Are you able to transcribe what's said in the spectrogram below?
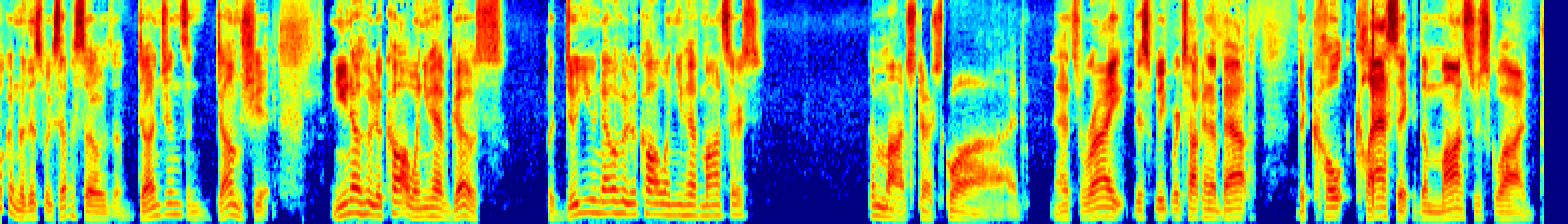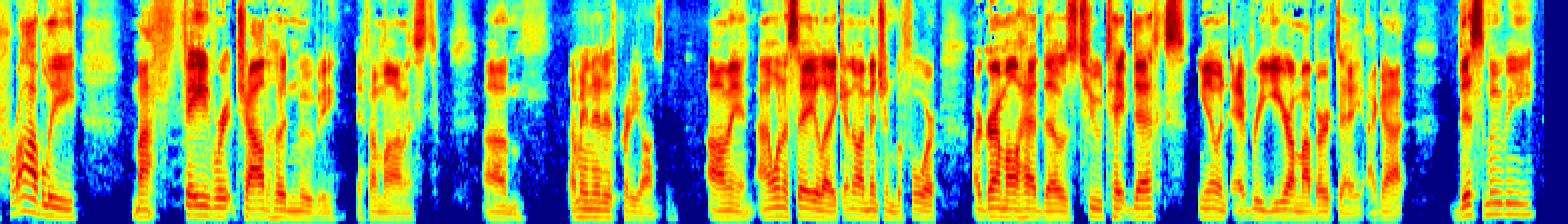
welcome to this week's episode of Dungeons and Dumb Shit. You know who to call when you have ghosts, but do you know who to call when you have monsters? The Monster Squad. That's right. This week we're talking about the cult classic, The Monster Squad. Probably my favorite childhood movie, if I'm honest. Um, I mean, it is pretty awesome. oh man, I want to say like I know I mentioned before, our grandma had those two tape decks, you know, and every year on my birthday, I got this movie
